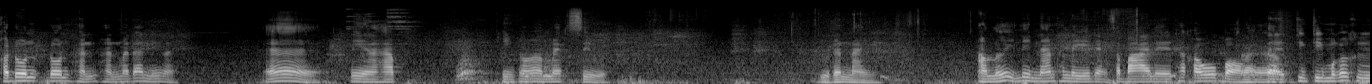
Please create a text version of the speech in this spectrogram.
ขอโดนโดนหันหันมาด้านนี้หน่อยเออนี่นะครับพิงเขาว่าแม็กซิลอยู่ด้านใน เอาเลยเล่นน้ำทะเลเนี่ยสบายเลยถ้าเขาบอกอะแต่จริง ๆ มันก็คือ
